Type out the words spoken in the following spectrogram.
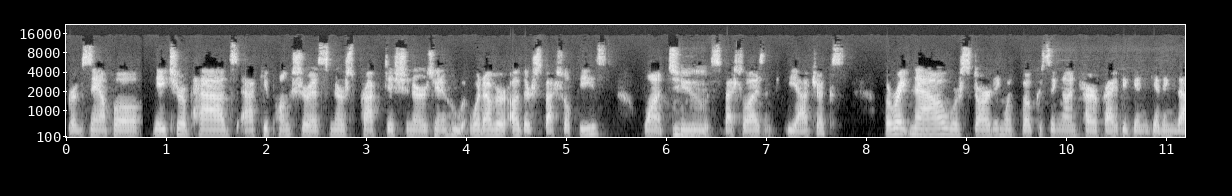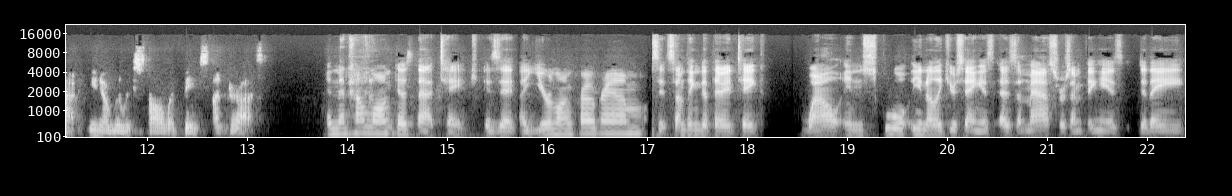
for example, naturopaths, acupuncturists, nurse practitioners, you know, who, whatever other specialties want to mm-hmm. specialize in pediatrics. But right now we're starting with focusing on chiropractic and getting that, you know, really solid base under us. And then how long does that take? Is it a year long program? Is it something that they take while in school? You know, like you're saying, as, as a master's, I'm thinking is do they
